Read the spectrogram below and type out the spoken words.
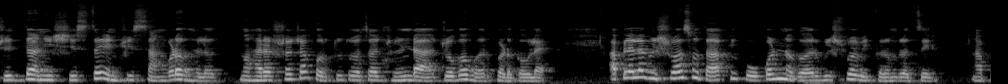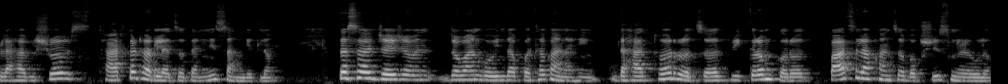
जिद्द आणि शिस्त यांची सांगड घालत महाराष्ट्राच्या कर्तृत्वाचा झेंडा जगभर फडकवलाय. आपल्याला विश्वास होता की कोकण नगर विश्वविक्रम रचेल. आपला हा विश्वस्थार्थ ठरल्याचं त्यांनी सांगितलं. तसंच जय जवान जवान गोविंदा पथकानंही दहा थर रचत विक्रम करत पाच लाखांचं बक्षीस मिळवलं.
